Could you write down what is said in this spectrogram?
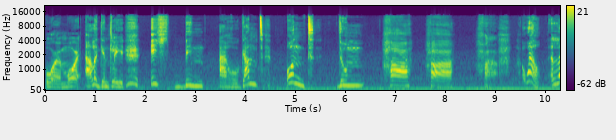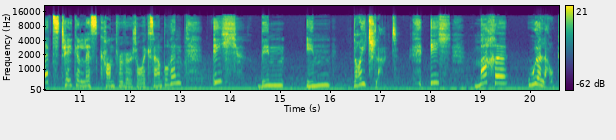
Or more elegantly, ich bin arrogant und dumm. Ha, ha, ha. Well, let's take a less controversial example then. Ich bin in Deutschland. Ich mache Urlaub.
